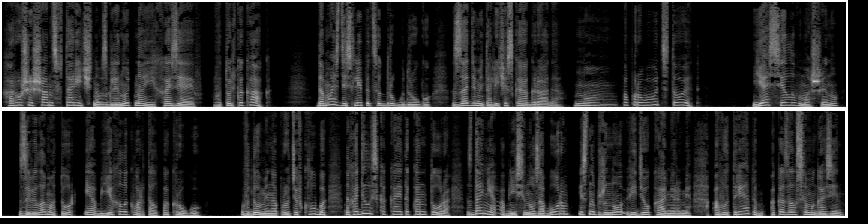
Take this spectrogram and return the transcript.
Хороший шанс вторично взглянуть на их хозяев. Вот только как? Дома здесь лепятся друг к другу, сзади металлическая ограда. Но попробовать стоит. Я села в машину, завела мотор и объехала квартал по кругу. В доме напротив клуба находилась какая-то контора, здание обнесено забором и снабжено видеокамерами, а вот рядом оказался магазин.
